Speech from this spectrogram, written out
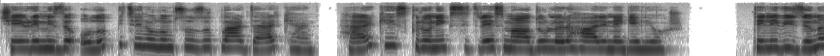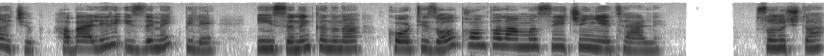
çevremizde olup biten olumsuzluklar derken herkes kronik stres mağdurları haline geliyor. Televizyonu açıp haberleri izlemek bile insanın kanına kortizol pompalanması için yeterli. Sonuçta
